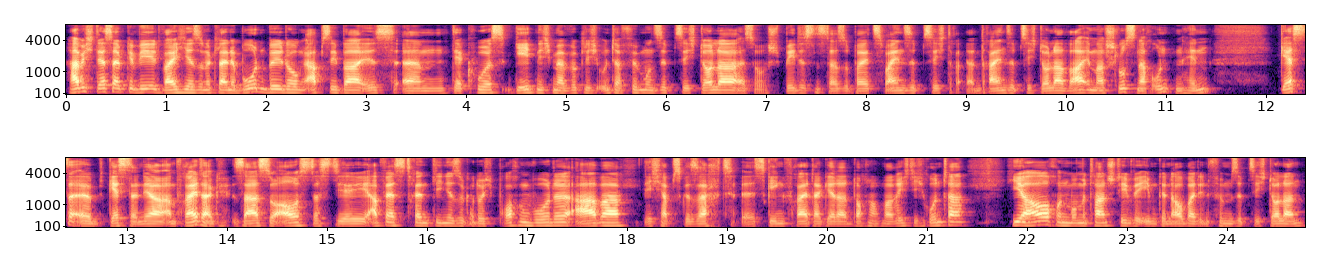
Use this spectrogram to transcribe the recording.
Habe ich deshalb gewählt, weil hier so eine kleine Bodenbildung absehbar ist. Ähm, der Kurs geht nicht mehr wirklich unter 75 Dollar, also spätestens da so bei 72, 73 Dollar war immer Schluss nach unten hin. Gestern, äh, gestern, ja, am Freitag sah es so aus, dass die Abwärtstrendlinie sogar durchbrochen wurde, aber ich habe es gesagt, es ging Freitag ja dann doch nochmal richtig runter. Hier auch und momentan stehen wir eben genau bei den 75 Dollar.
